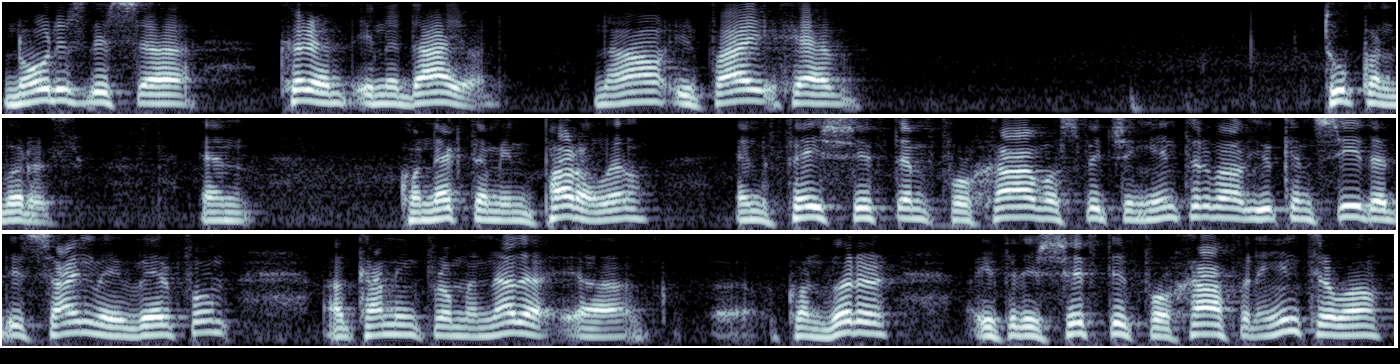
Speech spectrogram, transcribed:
notice this uh, current in a diode. Now if I have two converters and connect them in parallel and phase shift them for half a switching interval, you can see that this sine wave waveform coming from another uh, converter, if it is shifted for half an interval,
